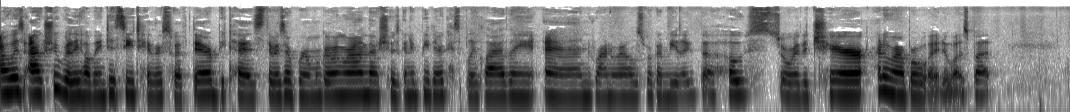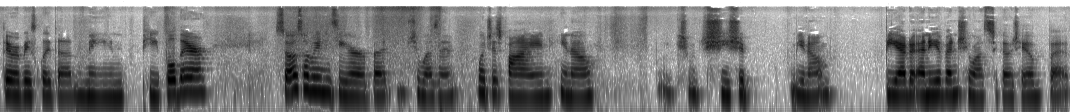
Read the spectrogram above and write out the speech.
I was actually really hoping to see Taylor Swift there because there was a rumor going around that she was going to be there because Blake Lively and Ryan Reynolds were going to be like the host or the chair. I don't remember what it was, but they were basically the main people there. So I was hoping to see her, but she wasn't, which is fine. You know, she, should, you know, be at any event she wants to go to, but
